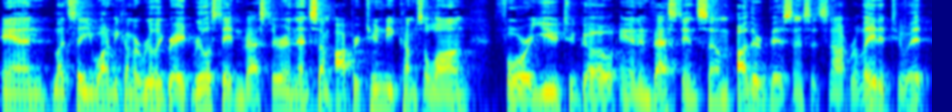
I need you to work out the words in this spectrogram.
And let's say you want to become a really great real estate investor and then some opportunity comes along for you to go and invest in some other business that's not related to it.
